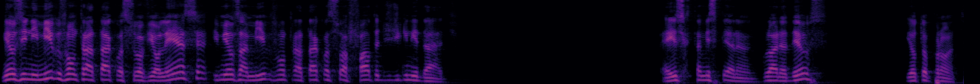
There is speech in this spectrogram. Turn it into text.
Meus inimigos vão tratar com a sua violência e meus amigos vão tratar com a sua falta de dignidade. É isso que está me esperando. Glória a Deus. E eu estou pronto.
